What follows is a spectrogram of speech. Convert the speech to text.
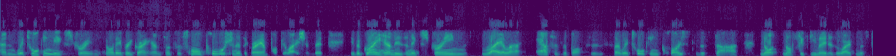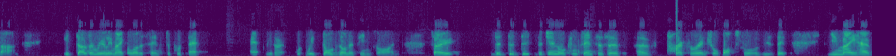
and we're talking the extremes, not every greyhound, so it's a small portion of the greyhound population, but if a greyhound is an extreme railer out of the boxes, so we're talking close to the start, not, not 50 metres away from the start, it doesn't really make a lot of sense to put that, at, you know, with dogs on its inside. So the, the, the general consensus of, of preferential box draws is that you may have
